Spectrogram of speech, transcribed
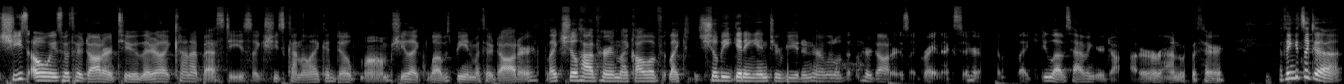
She's always with her daughter too. They're like kind of besties. Like she's kind of like a dope mom. She like loves being with her daughter. Like she'll have her in like all of like she'll be getting interviewed and her little her daughter's like right next to her. Like she loves having your daughter around with her. I think it's like a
